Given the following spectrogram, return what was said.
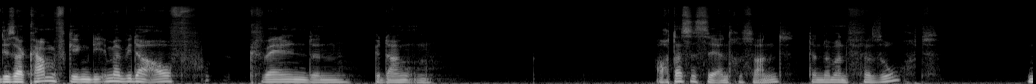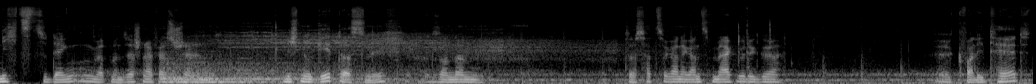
dieser Kampf gegen die immer wieder aufquellenden Gedanken. Auch das ist sehr interessant, denn wenn man versucht, nichts zu denken, wird man sehr schnell feststellen, nicht nur geht das nicht, sondern das hat sogar eine ganz merkwürdige äh, Qualität,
